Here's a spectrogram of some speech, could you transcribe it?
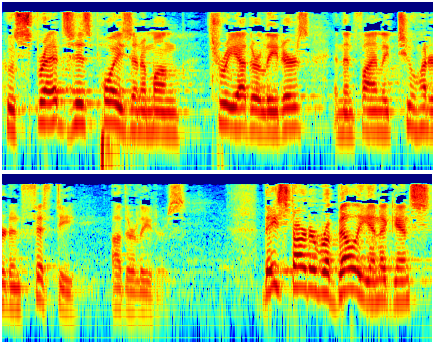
who spreads his poison among three other leaders and then finally 250 other leaders. They start a rebellion against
